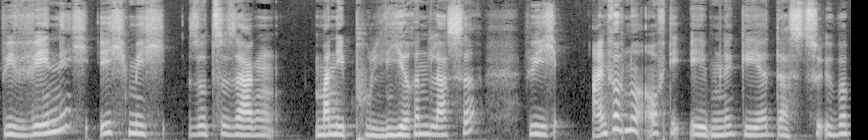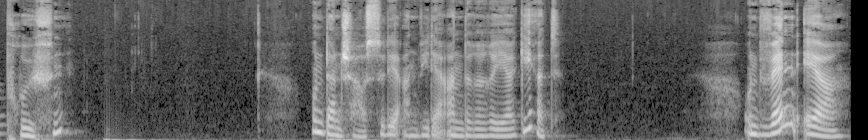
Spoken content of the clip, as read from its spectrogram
wie wenig ich mich sozusagen manipulieren lasse, wie ich einfach nur auf die Ebene gehe, das zu überprüfen? Und dann schaust du dir an, wie der andere reagiert. Und wenn er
